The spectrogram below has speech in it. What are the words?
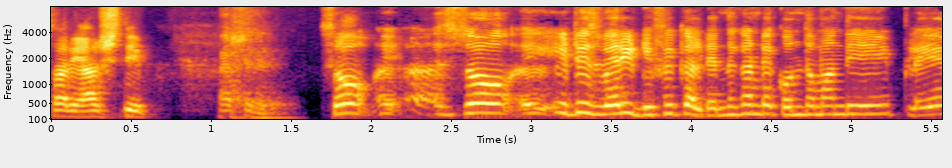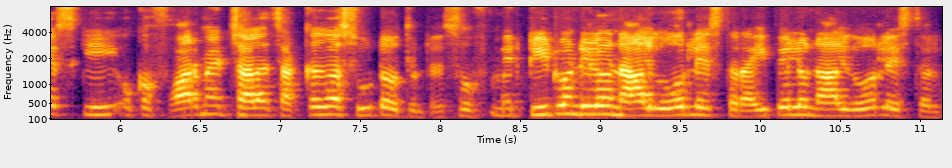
sorry Harshdeep. So so it is very difficult ఎందుకంటే కొంతమంది ప్లేయర్స్కి ఒక ఫార్మాట్ చాలా చక్కగా సూట్ అవుతుంటుంది. సో మీరు టీ ట్వంటీలో నాలుగు ఓవర్లు వేస్తారు IPL లో నాలుగు ఓవర్లు వేస్తారు.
